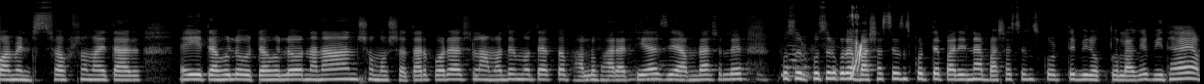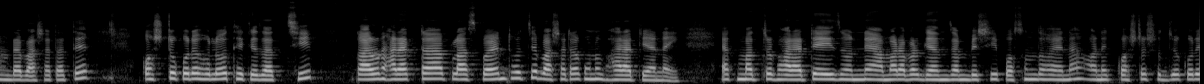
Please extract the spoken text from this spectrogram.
কমেন্টস সব সময় তার এই এটা হলো ওটা হলো নানান সমস্যা। তারপরে আসলে আমাদের মতো একটা ভালো ভাড়াটিয়া যে আমরা আসলে ফুসুর ফুসুর করে বাসা চেঞ্জ করতে পারি না বাসা চেঞ্জ করতে বিরক্ত লাগে। বিধায় আমরা বাসাটাতে কষ্ট করে হলেও থেকে যাচ্ছি। কারণ আর একটা প্লাস পয়েন্ট হচ্ছে বাসাটা কোনো ভাড়াটিয়া নাই। একমাত্র ভাড়াটে এই জন্যে আমার আবার গ্যাঞ্জাম বেশি পছন্দ হয় না। অনেক কষ্ট সহ্য করে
